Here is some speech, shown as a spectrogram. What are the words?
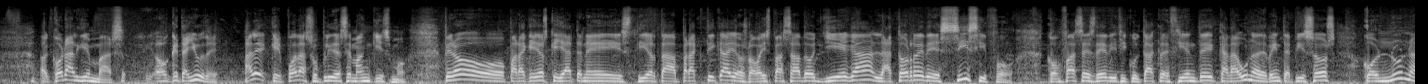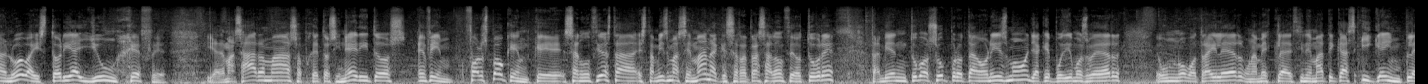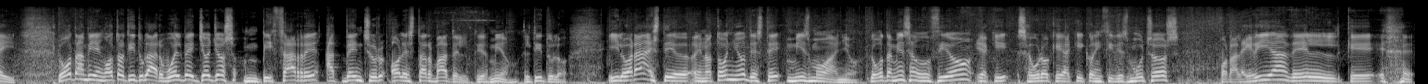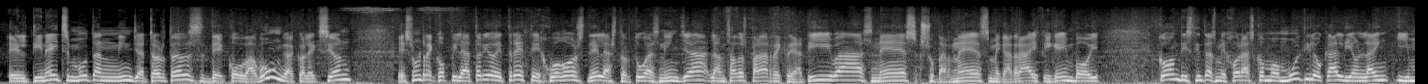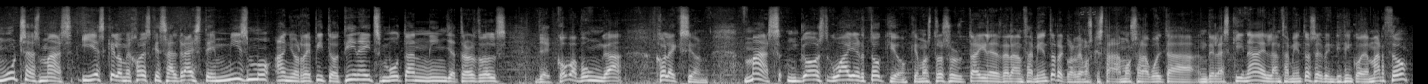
con alguien más o que te ayude. ¿Vale? Que pueda suplir ese manquismo. Pero para aquellos que ya tenéis cierta práctica y os lo habéis pasado, llega la torre de Sísifo, con fases de dificultad creciente, cada una de 20 pisos, con una nueva historia y un jefe. Y además armas, objetos inéditos, en fin, Forspoken, que se anunció esta, esta misma semana, que se retrasa el 11 de octubre, también tuvo su protagonismo, ya que pudimos ver un nuevo tráiler, una mezcla de cinemáticas y gameplay. Luego también otro titular, vuelve JoJo's Bizarre Adventure All Star Battle, Dios mío, el título. Y lo hará este, en otoño de este mismo año. Luego también se anunció, y aquí seguro que aquí coincidís muchos, por alegría, del que el Teenage Mutant Ninja Turtles de Kobabunga Collection es un recopilatorio de 13 juegos de las tortugas ninja lanzados para recreativas, NES, Super NES, Mega Drive y Game Boy con distintas mejoras como multilocal y online y muchas más. Y es que lo mejor es que saldrá este mismo año, repito, Teenage Mutant Ninja Turtles de Kobabunga Collection. Más Ghostwire Tokyo, que mostró sus trailers de lanzamiento. Recordemos que estábamos a la vuelta de la esquina. El lanzamiento es el 25 de marzo.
